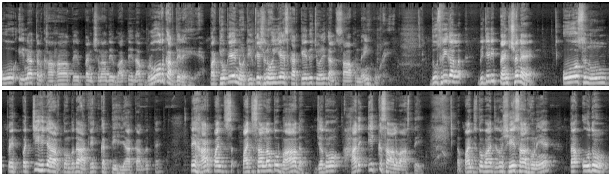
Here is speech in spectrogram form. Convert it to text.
ਉਹ ਇਹਨਾਂ ਤਨਖਾਹਾਂ ਤੇ ਪੈਨਸ਼ਨਾਂ ਦੇ ਵਾਧੇ ਦਾ ਵਿਰੋਧ ਕਰਦੇ ਰਹੇ ਹੈ। ਪਰ ਕਿਉਂਕਿ ਇਹ ਨੋਟੀਫਿਕੇਸ਼ਨ ਹੋਈ ਹੈ, ਇਸ ਕਰਕੇ ਇਹਦੇ 'ਚੋਂ ਇਹ ਗੱਲ ਸਾਫ਼ ਨਹੀਂ ਹੋ ਰਹੀ। ਦੂਸਰੀ ਗੱਲ ਵੀ ਜਿਹੜੀ ਪੈਨਸ਼ਨ ਹੈ, ਉਸ ਨੂੰ 25000 ਤੋਂ ਵਧਾ ਕੇ 31000 ਕਰ ਦਿੱਤਾ ਹੈ। ਤੇ ਹਰ 5 5 ਸਾਲਾਂ ਤੋਂ ਬਾਅਦ ਜਦੋਂ ਹਰ 1 ਸਾਲ ਵਾਸਤੇ 5 ਤੋਂ ਬਾਅਦ ਜਦੋਂ 6 ਸਾਲ ਹੋਣੇ ਹੈ ਤਾਂ ਉਦੋਂ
